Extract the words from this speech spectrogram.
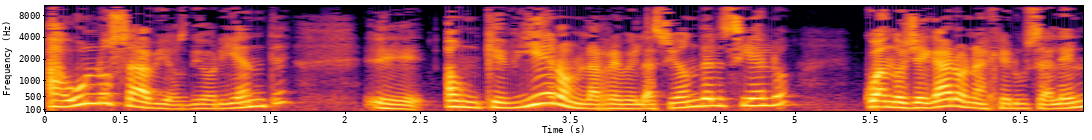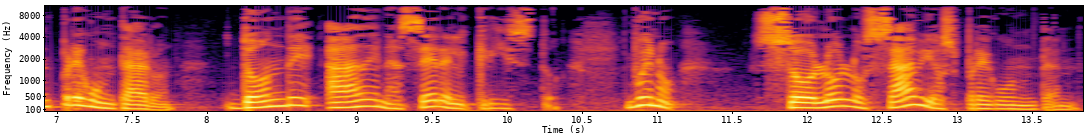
Aún los sabios de Oriente, eh, aunque vieron la revelación del cielo, cuando llegaron a Jerusalén preguntaron, ¿Dónde ha de nacer el Cristo? Bueno, solo los sabios preguntan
